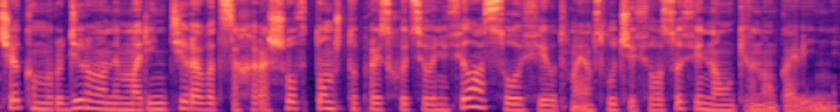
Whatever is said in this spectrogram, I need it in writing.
человеком эрудированным, ориентироваться хорошо в том, что происходит сегодня в философии, вот в моем случае в философии науки, в науковедении,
